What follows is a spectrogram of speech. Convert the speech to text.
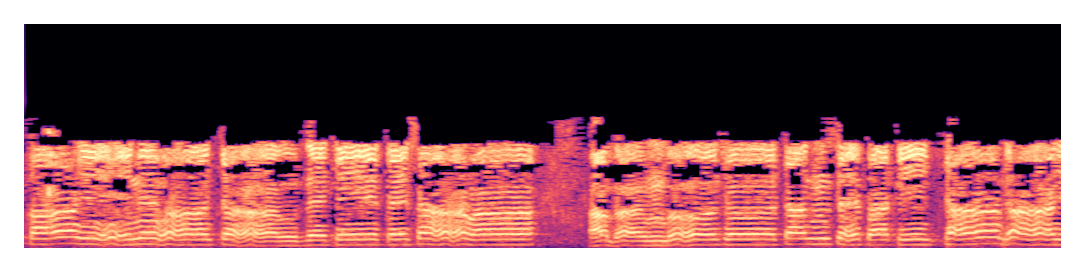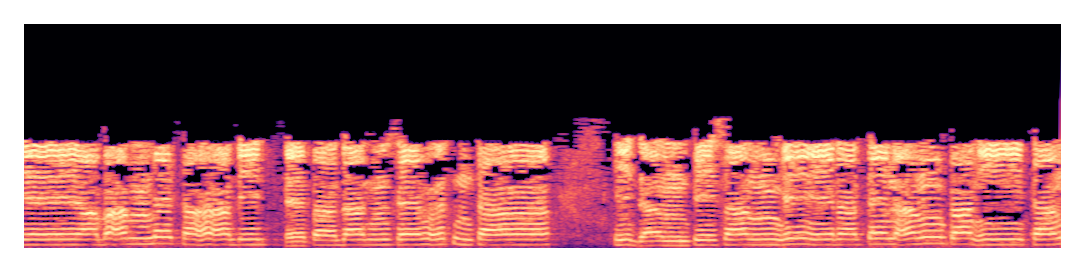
කායේන වාචා උදකේතසවා අබම්බෝසෝ තංස පටිච්චාදායේ අබම්මතා දිට්ඨ පදං සමුත්තා ඉදම්පි සංඝේ රතනං පනීතං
